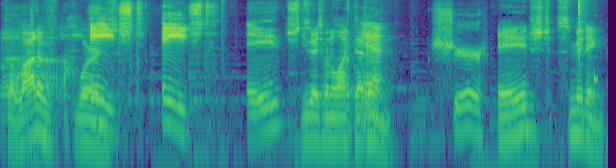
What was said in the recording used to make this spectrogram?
It's a lot of words. aged? Aged. Aged. You guys want to lock that in? Sure. Aged submitting.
